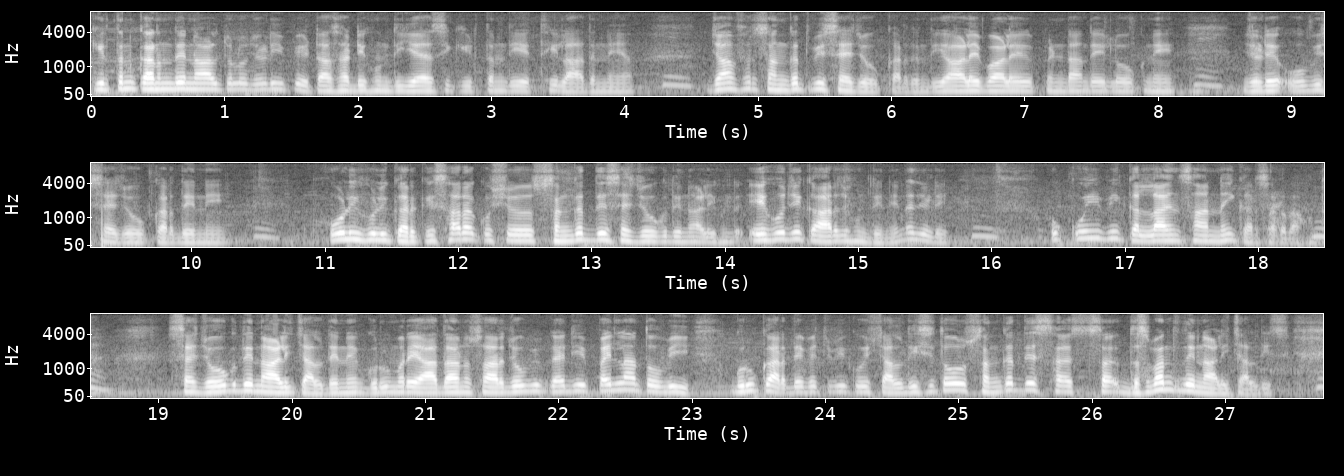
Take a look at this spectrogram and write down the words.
ਕੀਰਤਨ ਕਰਨ ਦੇ ਨਾਲ ਚਲੋ ਜਿਹੜੀ ਭੇਟਾ ਸਾਡੀ ਹੁੰਦੀ ਹੈ ਅਸੀਂ ਕੀਰਤਨ ਦੀ ਇੱਥੇ ਹੀ ਲਾ ਦਿੰਨੇ ਆ। ਜਾਂ ਫਿਰ ਸੰਗਤ ਵੀ ਸਹਿਯੋਗ ਕਰ ਦਿੰਦੀ ਆ ਆਲੇ ਬਾਲੇ ਪਿੰਡਾਂ ਦੇ ਲੋਕ ਨੇ ਜਿਹੜੇ ਉਹ ਵੀ ਸਹਿਯੋਗ ਕਰਦੇ ਨੇ। ਹੌਲੀ ਹੌਲੀ ਕਰਕੇ ਸਾਰਾ ਕੁਝ ਸੰਗਤ ਦੇ ਸਹਿਯੋਗ ਦੇ ਨਾਲ ਹੀ ਹੁੰਦਾ। ਇਹੋ ਜਿਹੇ ਕਾਰਜ ਹੁੰਦੇ ਨੇ ਨਾ ਜਿਹੜੇ ਉਹ ਕੋਈ ਵੀ ਇਕੱਲਾ ਇਨਸਾਨ ਨਹੀਂ ਕਰ ਸਕਦਾ ਹੁੰਦਾ। ਸਹਿਯੋਗ ਦੇ ਨਾਲ ਹੀ ਚੱਲਦੇ ਨੇ। ਗੁਰੂ ਮਰਿਆਦਾ ਅਨੁਸਾਰ ਜੋ ਵੀ ਕਹਿ ਜੀ ਪਹਿਲਾਂ ਤੋਂ ਵੀ ਗੁਰੂ ਘਰ ਦੇ ਵਿੱਚ ਵੀ ਕੋਈ ਚੱਲਦੀ ਸੀ ਤਾਂ ਉਹ ਸੰਗਤ ਦੇ ਦਸਵੰਧ ਦੇ ਨਾਲ ਹੀ ਚੱਲਦੀ ਸੀ।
